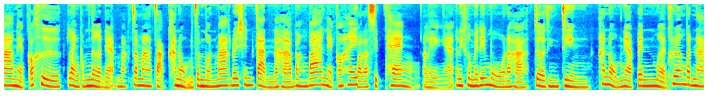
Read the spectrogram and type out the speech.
มากๆเนี่ยก็คือแหล่งกำเนิดเนี่ยมักจะมาจากขนมจำนวนมากด้วยเช่นกันนะคะ บางบ้านเนี่ยก็ให้วันละสิบแท่งอะไรอย่างเงี้ยอันนี้คือไม่ได้โมนะคะ เจอจริง ๆ ขนมเนี่ยเป็นเหมือนเครื่องบรรณา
